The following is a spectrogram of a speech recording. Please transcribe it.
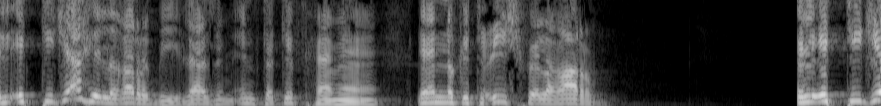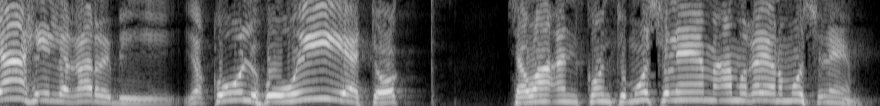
الاتجاه الغربي لازم أنت تفهمه لأنك تعيش في الغرب. الاتجاه الغربي يقول هويتك سواء كنت مسلم أم غير مسلم.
